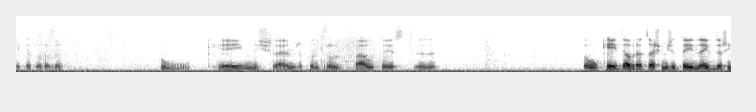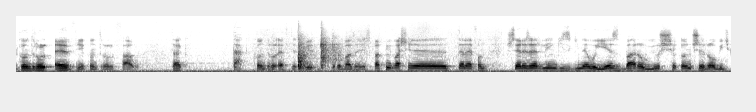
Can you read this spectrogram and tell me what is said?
Jak ja to robię? Okej, myślałem, że Ctrl V to jest. Okej, dobra, coś mi się tutaj najwidoczniej. Ctrl F, nie Ctrl V, tak? Tak, Ctrl F to jest wprowadzenie. Spadł mi właśnie telefon, cztery zerlingi zginęły, jest barrow, już się kończy robić.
